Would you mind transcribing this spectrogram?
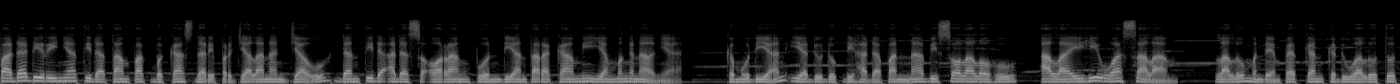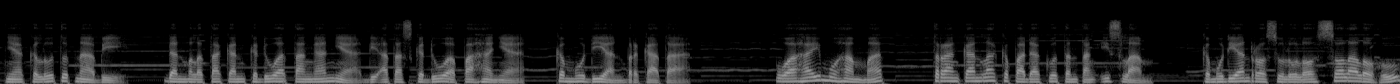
Pada dirinya tidak tampak bekas dari perjalanan jauh dan tidak ada seorang pun di antara kami yang mengenalnya. Kemudian ia duduk di hadapan Nabi Shallallahu alaihi wasallam, lalu mendempetkan kedua lututnya ke lutut Nabi, dan meletakkan kedua tangannya di atas kedua pahanya, kemudian berkata, Wahai Muhammad, terangkanlah kepadaku tentang Islam. Kemudian Rasulullah Shallallahu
